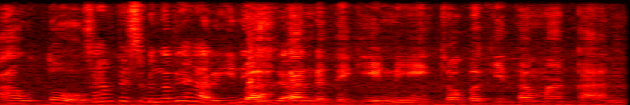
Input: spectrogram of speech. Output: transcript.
auto Sampai sebenarnya hari ini bahkan juga. detik ini coba kita makan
